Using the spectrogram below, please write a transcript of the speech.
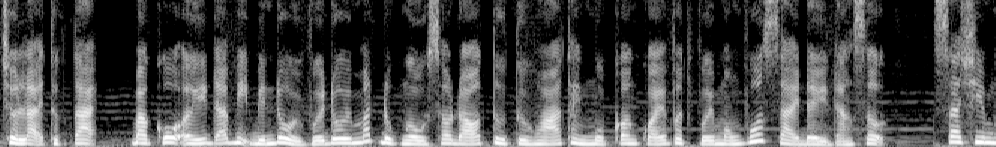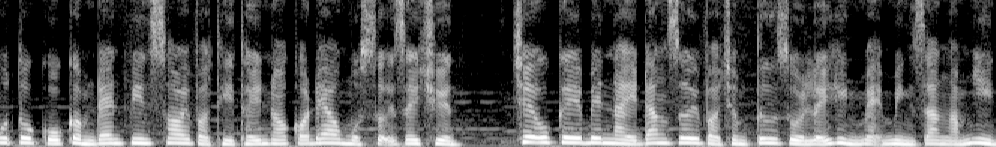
Trở lại thực tại, bà cô ấy đã bị biến đổi với đôi mắt đục ngầu sau đó từ từ hóa thành một con quái vật với móng vuốt dài đầy đáng sợ. Sachimoto cố cầm đen pin soi vào thì thấy nó có đeo một sợi dây chuyền. Cheoke bên này đang rơi vào trầm tư rồi lấy hình mẹ mình ra ngắm nhìn.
